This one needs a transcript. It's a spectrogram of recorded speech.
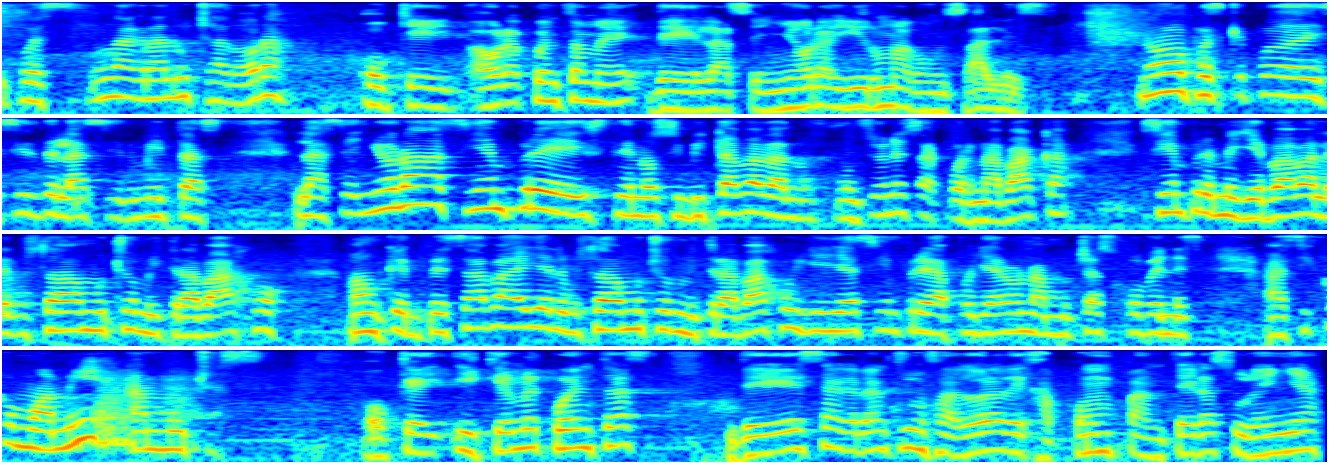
y pues una gran luchadora. Ok, ahora cuéntame de la señora Irma González. No, pues qué puedo decir de las Irmitas. La señora siempre este, nos invitaba a las funciones a Cuernavaca, siempre me llevaba, le gustaba mucho mi trabajo, aunque empezaba a ella le gustaba mucho mi trabajo y ella siempre apoyaron a muchas jóvenes, así como a mí, a muchas. Ok, ¿y qué me cuentas de esa gran triunfadora de Japón, Pantera Sureña,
